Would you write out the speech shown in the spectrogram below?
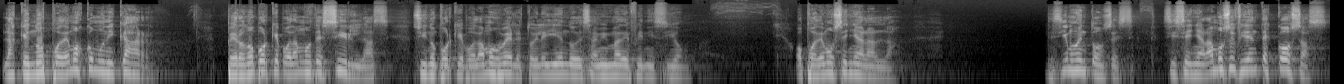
las que nos podemos comunicar, pero no porque podamos decirlas, sino porque podamos ver, estoy leyendo de esa misma definición o podemos señalarla. Decimos entonces, si señalamos suficientes cosas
